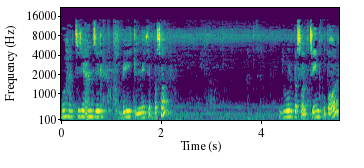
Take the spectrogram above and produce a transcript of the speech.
وهبتدي أنزل بكمية البصل. دول بصلتين كبار.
